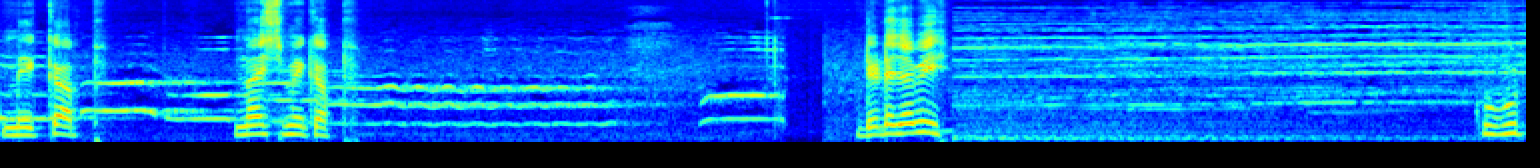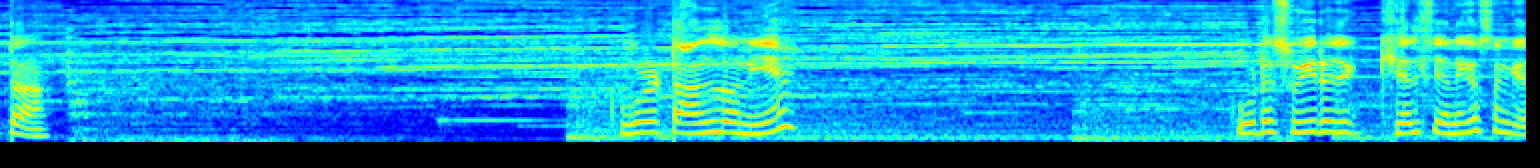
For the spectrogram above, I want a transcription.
Makeup nice makeup ডেটে যাবি কুকুরটা কুকুরটা টানলো নিয়ে কুকুরটা শুয়ে রয়েছে খেলছে অনেকের সঙ্গে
